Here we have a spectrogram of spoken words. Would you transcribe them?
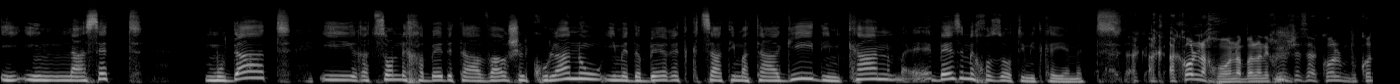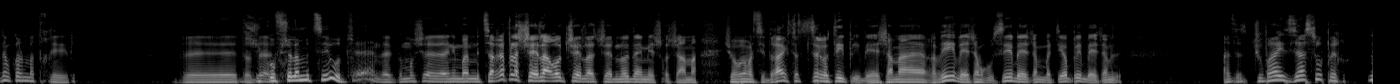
היא, היא נעשית... מודעת, היא רצון לכבד את העבר של כולנו, היא מדברת קצת עם התאגיד, עם כאן, באיזה מחוזות היא מתקיימת? הכל נכון, אבל אני חושב שזה הכל קודם כל מתחיל. ואתה יודע... שיקוף של המציאות. כן, זה כמו שאני מצרף לשאלה עוד שאלה שאני לא יודע אם יש לך שם, שאומרים, הסדרה היא קצת סטריאוטיפי, ויש שם ערבי, ויש שם רוסי, ויש שם אתיופי, ויש שם... אז התשובה היא, זה הסופר. Mm.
